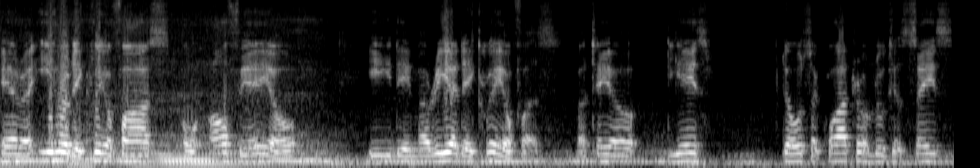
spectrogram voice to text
era hijo de Cleofas o Alfeo y de María de Cleofas. Mateo 10, 2 a 4, Lucas 6,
